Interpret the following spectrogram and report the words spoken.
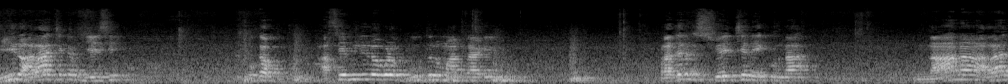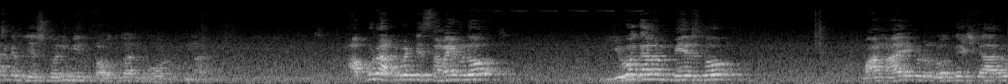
మీరు అరాచకం చేసి ఒక అసెంబ్లీలో కూడా బూతులు మాట్లాడి ప్రజలకు స్వేచ్ఛ లేకుండా నానా అరాచకం చేసుకొని మీరు ప్రభుత్వాన్ని పోగొట్టుకున్నారు. అప్పుడు అటువంటి సమయంలో యువగలం పేరుతో మా నాయకుడు లోకేష్ గారు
